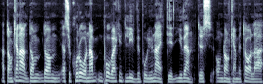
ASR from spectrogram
Att de kan all, de, de, alltså corona påverkar inte Liverpool, United, Juventus om de kan betala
